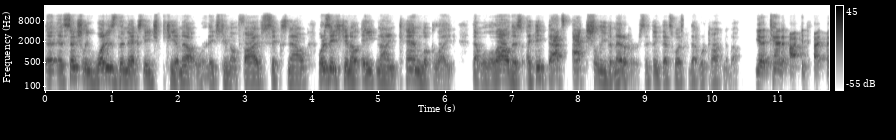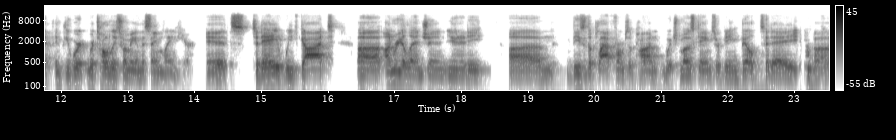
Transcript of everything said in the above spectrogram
essentially what is the next html we're at html 5 6 now. What does html 8 9 10 look like that will allow this? I think that's actually the metaverse. I think that's what that we're talking about yeah ted i i, think we're, we're totally swimming in the same lane here it's today we've got uh, unreal engine unity um, these are the platforms upon which most games are being built today. Uh,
